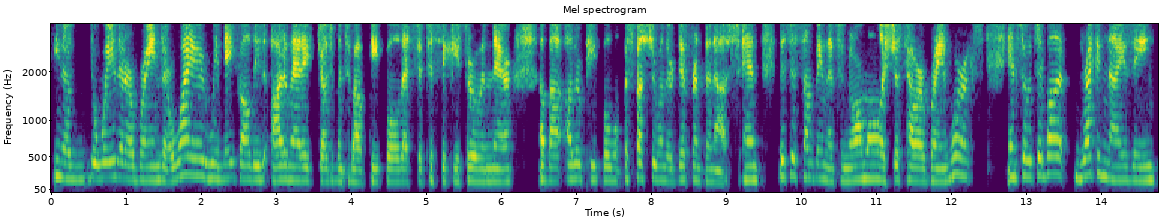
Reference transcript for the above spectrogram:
you know the way that our brains are wired we make all these automatic judgments about people that statistic you threw in there about other people especially when they're different than us. And this is something that's normal. It's just how our brain works. And so it's about recognizing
